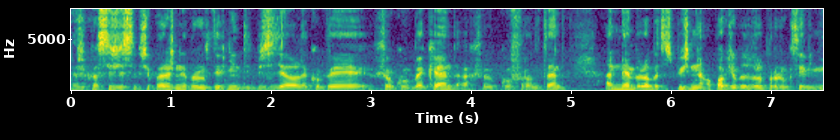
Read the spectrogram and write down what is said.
Já řekl si, že si připadáš neproduktivní, kdyby si dělal jakoby chvilku backend a chvilku frontend a nebylo by to spíš naopak, že bys byl produktivní.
